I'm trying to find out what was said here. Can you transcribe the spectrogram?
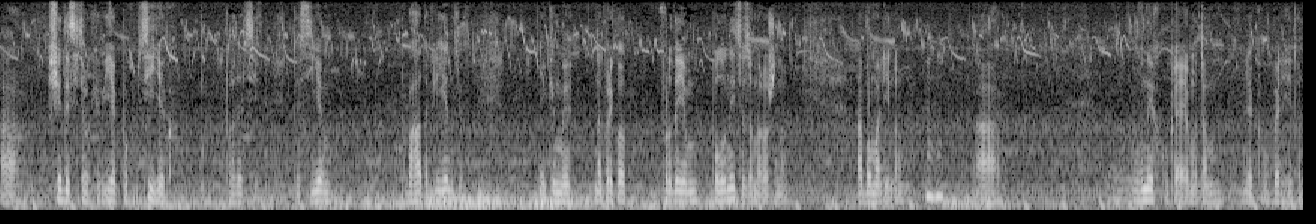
а ще 10 років як покупці, як продавці. Тобто є багато клієнтів, яким ми, наприклад, продаємо полуницю заморожену або маліну. А в них купляємо там, як в Бельгії, там,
